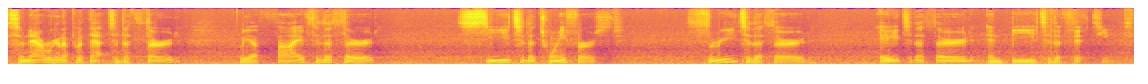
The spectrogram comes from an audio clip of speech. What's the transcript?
So now we're going to put that to the third. We have 5 to the third, c to the 21st, 3 to the third, a to the third, and b to the 15th.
